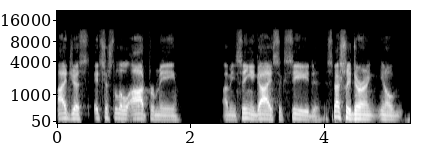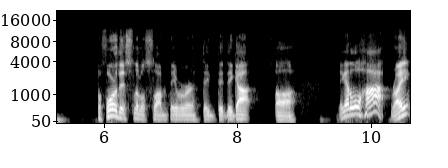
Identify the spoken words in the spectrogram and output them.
I just it's just a little odd for me I mean, seeing a guy succeed, especially during you know before this little slump, they were they they, they got uh they got a little hot, right?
